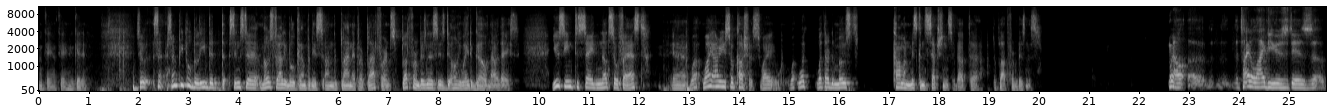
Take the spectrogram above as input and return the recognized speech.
Okay, okay, I get it. So, so, some people believe that since the most valuable companies on the planet are platforms, platform business is the only way to go nowadays. You seem to say not so fast uh, why are you so cautious? Why? What? What, what are the most common misconceptions about uh, the platform business? Well, uh, the title I've used is uh,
